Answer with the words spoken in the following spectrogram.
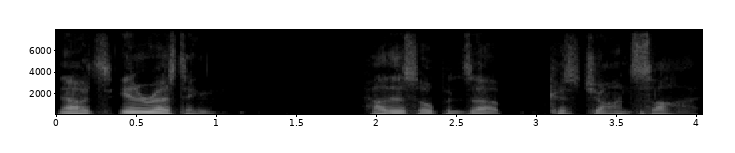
Now it's interesting how this opens up because John saw it.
